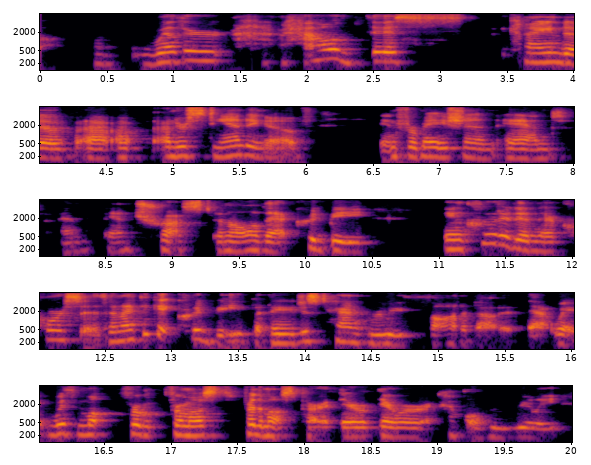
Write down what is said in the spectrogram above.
whether how this kind of uh, uh, understanding of information and, and and trust and all of that could be included in their courses and i think it could be but they just hadn't really thought about it that way with mo- for, for most for the most part there there were a couple who really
